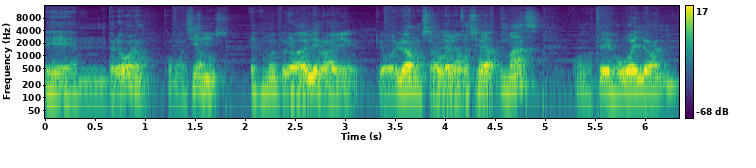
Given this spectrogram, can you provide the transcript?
Eh, pero bueno, como decíamos, Sí. es muy probable, probable que, que volvamos a que hablar de esta ciudad, más cuando ustedes vuelvan.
